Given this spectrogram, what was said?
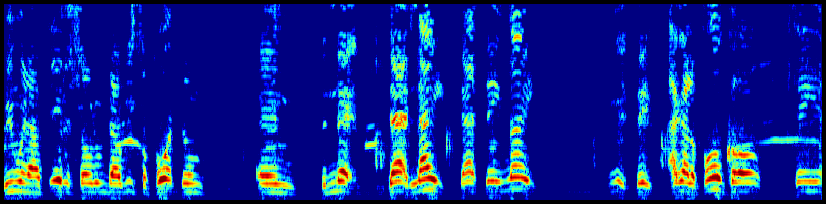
We went out there to show them that we support them and the that night, that same night, they, I got a phone call saying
